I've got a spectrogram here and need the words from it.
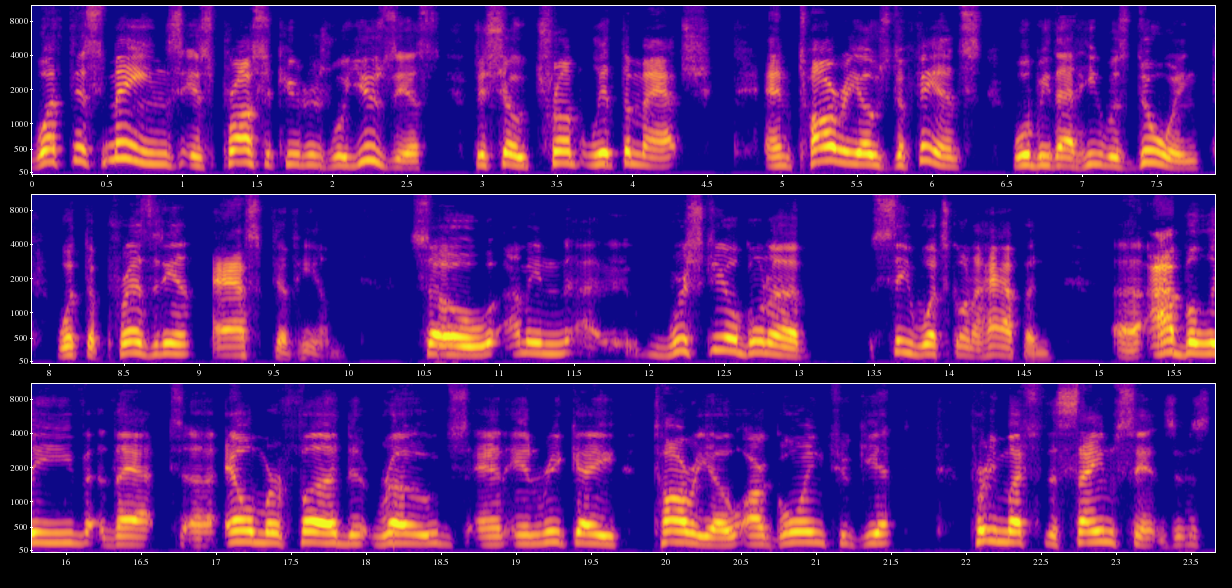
What this means is prosecutors will use this to show Trump lit the match and Tarrio's defense will be that he was doing what the president asked of him. So, I mean, we're still going to see what's going to happen. Uh, I believe that uh, Elmer Fudd Rhodes and Enrique Tario are going to get pretty much the same sentences.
